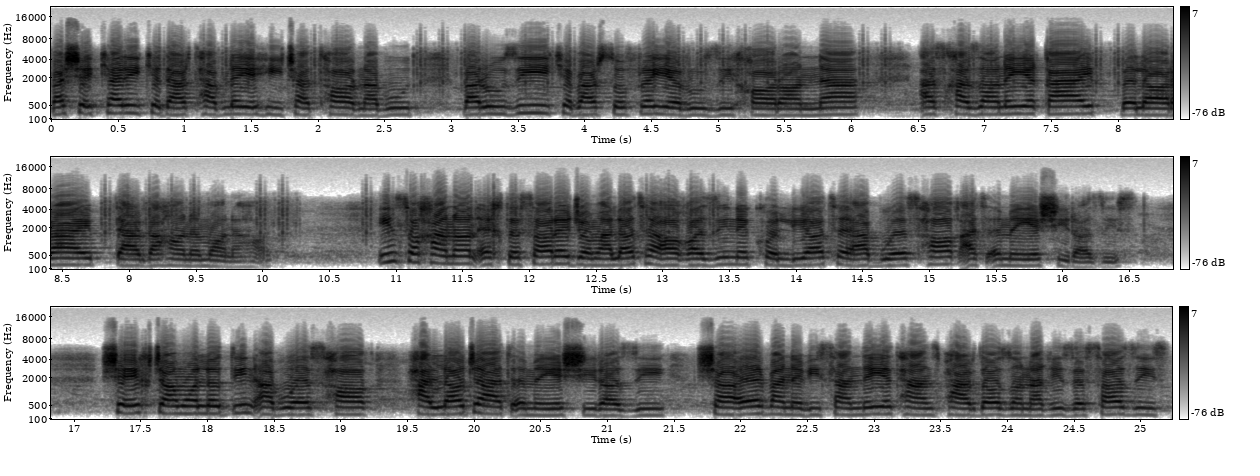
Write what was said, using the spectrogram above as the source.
و شکری که در طبله هیچ عطار نبود و روزی که بر سفره روزی خاران نه از خزانه غیب بلا ریب در دهان ما نهاد. این سخنان اختصار جملات آغازین کلیات ابو اسحاق اطعمه شیرازی است. شیخ جمال الدین ابو اسحاق حلاج اطعمه شیرازی شاعر و نویسنده طنز پرداز و نقیز سازی است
